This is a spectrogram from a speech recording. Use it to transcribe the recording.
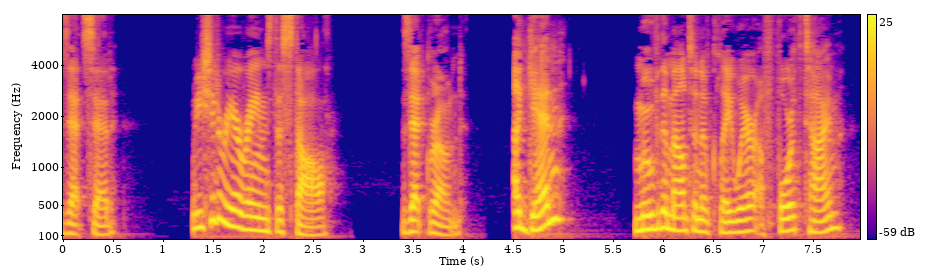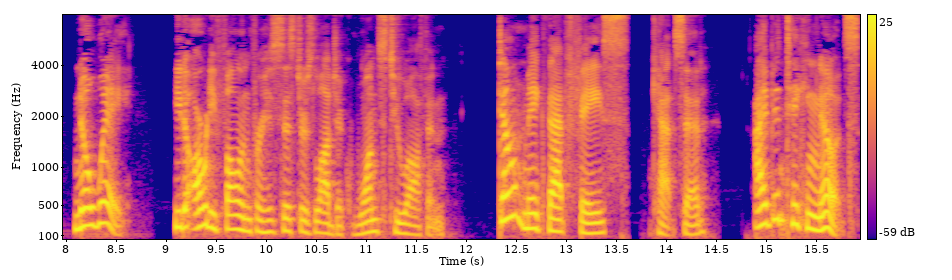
Zet said. We should rearrange the stall. Zet groaned. Again? Move the mountain of clayware a fourth time? No way. He'd already fallen for his sister's logic once too often. Don't make that face, Kat said. I've been taking notes,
